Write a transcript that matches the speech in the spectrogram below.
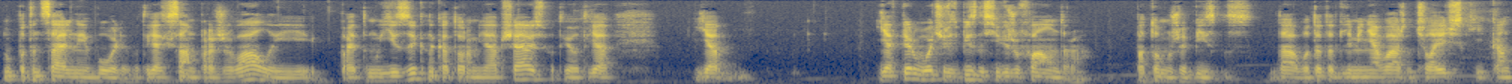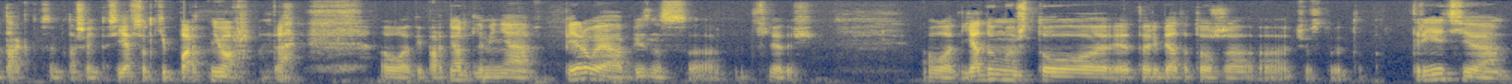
ну, потенциальные боли. Вот я их сам проживал, и поэтому язык, на котором я общаюсь, вот, и вот я, я, я в первую очередь в бизнесе вижу фаундера, потом уже бизнес. Да, вот это для меня важно, человеческий контакт, взаимоотношения. То есть я все-таки партнер, да. Вот, и партнер для меня первый, а бизнес э, следующий. Вот. Я думаю, что это ребята тоже э, чувствуют. Третье.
